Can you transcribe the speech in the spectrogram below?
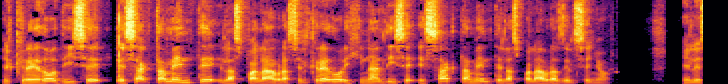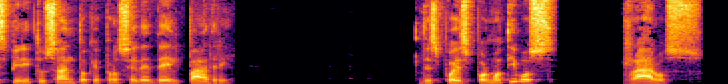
El credo dice exactamente las palabras, el credo original dice exactamente las palabras del Señor, el Espíritu Santo que procede del Padre. Después, por motivos raros,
